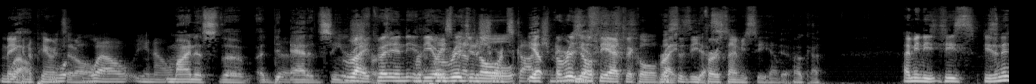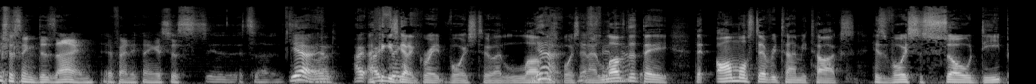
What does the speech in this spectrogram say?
make an Well, appearance at all. well, you know, Minus the ad- added scenes. right, but in, in the replacement of the original, Yep, original Yes. theatrical, this Right, is the yes. first time you see him. Okay. I mean, he's, he's he's an interesting design. If anything, it's just it's a it's yeah, odd. and I, I, think he's got a great voice too. I love Yeah, his voice, and I he's love that they that almost every time he talks, his voice is so deep,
